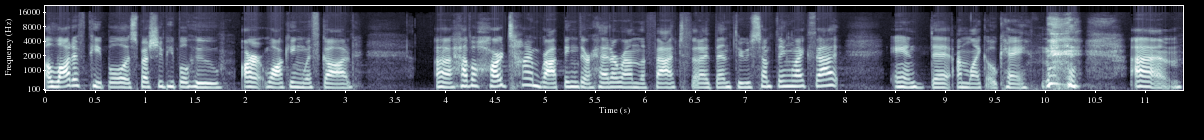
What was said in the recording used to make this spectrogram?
a lot of people, especially people who aren't walking with God, uh, have a hard time wrapping their head around the fact that I've been through something like that and that I'm like, okay. um,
